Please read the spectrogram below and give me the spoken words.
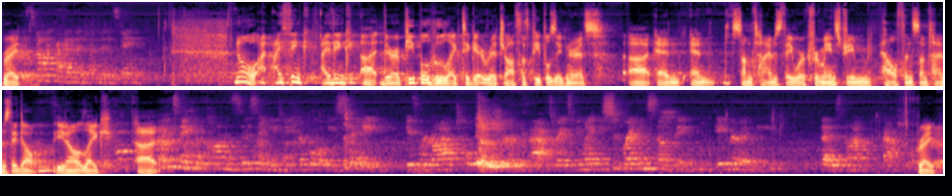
Right. It's not like I had an agenda in saying it. No, I, I think I think uh, there are people who like to get rich off of people's ignorance, uh, and and sometimes they work for mainstream health, and sometimes they don't. You know, like. Uh, I'm saying for the common citizen, we need to be careful what we say if we're not totally sure of the facts, right? So we might be spreading something ignorantly that is not factual. Right.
